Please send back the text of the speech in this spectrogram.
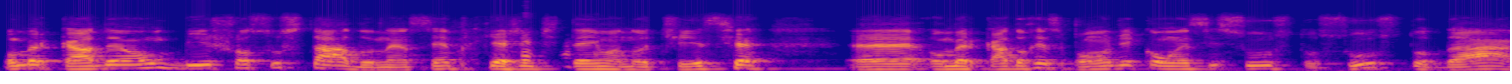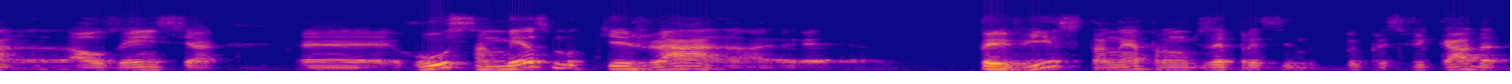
O mercado é um bicho assustado, né? Sempre que a gente tem uma notícia, é, o mercado responde com esse susto. O susto da ausência é, russa, mesmo que já é, prevista, né, para não dizer precificada,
